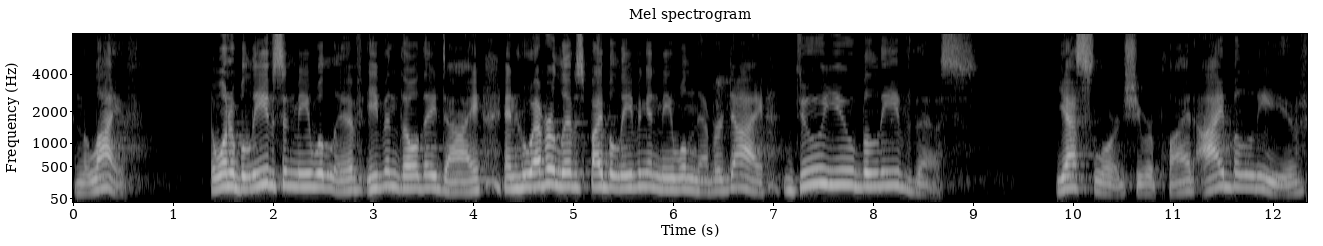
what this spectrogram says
and the life. The one who believes in me will live even though they die, and whoever lives by believing in me will never die. Do you believe this? Yes, Lord, she replied. I believe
